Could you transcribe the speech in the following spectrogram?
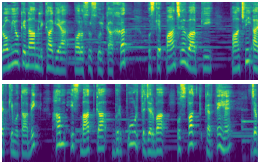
رومیو کے نام لکھا گیا پولس رسول کا خط، اس کے پانچویں باب کی پانچویں آیت کے مطابق ہم اس بات کا بھرپور تجربہ اس وقت کرتے ہیں جب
